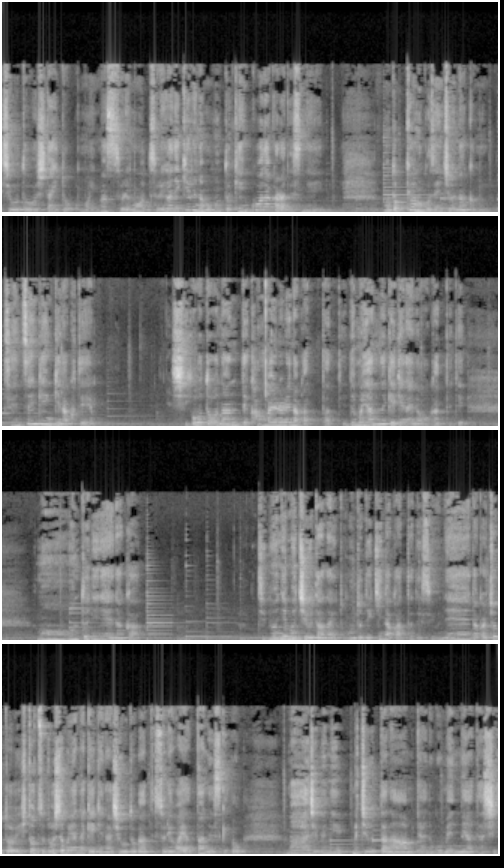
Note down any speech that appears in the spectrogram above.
仕事をしたいと思います。それもそれができるのも本当健康だからですね。本当今日の午前中なんかも全然元気なくて仕事なんて考えられなかったってでもやんなきゃいけないのは分かっててもう本当にねなんか自分で鞭打たないと本当できなかったですよね。だからちょっと一つどうしてもやんなきゃいけない仕事があってそれはやったんですけどまあ自分に鞭打ったなみたいなごめんね私っ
